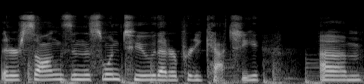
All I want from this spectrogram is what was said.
There are songs in this one too that are pretty catchy. Um,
